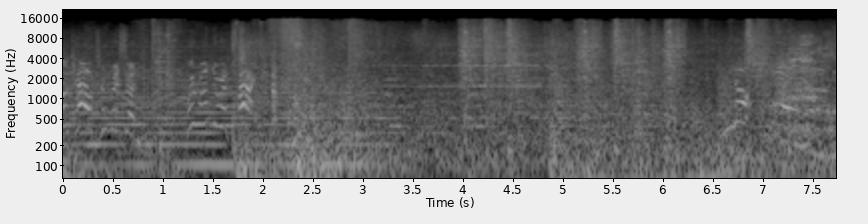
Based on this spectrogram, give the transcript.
Look out, Arisen! We're under attack! Not here,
